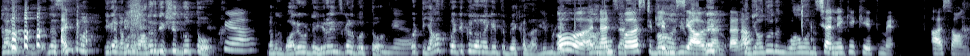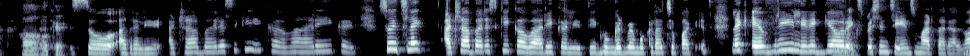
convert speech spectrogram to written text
ಈಗ ನಮಗೆ ಮಾಧುರಿ ದೀಕ್ಷಿತ್ ಗೊತ್ತು. ನಮಗೆ ಬಾಲಿವುಡ್ ಹೀರೋಯಿನ್ಸ್ಗಳು ಗೊತ್ತು. ಬಟ್ ಯಾವ್ದು ಪರ್ಟಿಕ್ಯುಲರ್ ಆಗಿ ಅಂತ ಬೇಕಲ್ಲ ನಿಮ್ಗೆ? ಓ ಹಾ, ನನ್. ಫಸ್ಟ್ ಗ್ಲಿಮ್ಸ್ ಯಾವ್ದು ಅಂತ ಯಾವ್ದೋ ನಂಗೆ ವಾವ್ ಅನಿಸ್ತು. ಚನ್ನಕಿ ಖೇತ್ ಮೇ ಆ ಸಾಂಗ್ ಸೊ ಅದರಲ್ಲಿ ಅಠ್ರಾ ಬರಸ್ಕಿ ಕವಾರಿ ಕಲಿ ಸೊ ಇಟ್ಸ್ ಲೈಕ್ ಅಠ್ರಾ ಬರಸ್ಕಿ ಕವಾರಿ ಕಲಿತಿ ಗುಂಗಡ್ ಮೇ ಮುಖಡ ಚುಪಾಕಿ ಇಟ್ಸ್ ಲೈಕ್ ಎವ್ರಿ ಲಿರಿಕ್ಗೆ ಅವ್ರ. ಎಕ್ಸ್ಪ್ರೆಷನ್ ಚೇಂಜ್ ಮಾಡ್ತಾರೆ ಅಲ್ವಾ.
